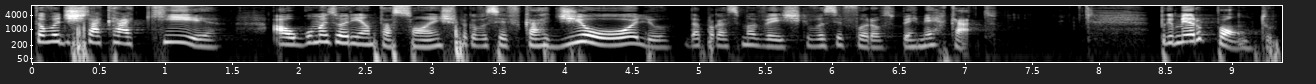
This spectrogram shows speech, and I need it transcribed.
Então, vou destacar aqui algumas orientações para você ficar de olho da próxima vez que você for ao supermercado. Primeiro ponto:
